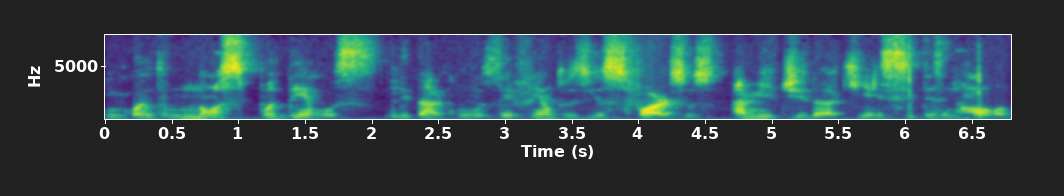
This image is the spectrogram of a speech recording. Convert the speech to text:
enquanto nós podemos lidar com os eventos e esforços à medida que eles se desenrolam.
